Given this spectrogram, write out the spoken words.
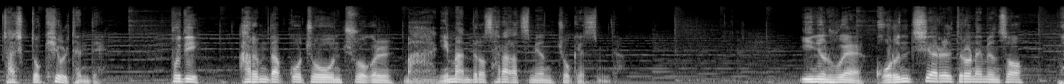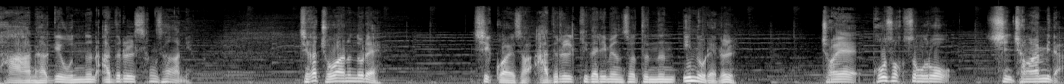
자식도 키울 텐데 부디 아름답고 좋은 추억을 많이 만들어 살아갔으면 좋겠습니다. 2년 후에 고른 치아를 드러내면서 환하게 웃는 아들을 상상하며 제가 좋아하는 노래 치과에서 아들을 기다리면서 듣는 이 노래를 저의 보석성으로 신청합니다.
